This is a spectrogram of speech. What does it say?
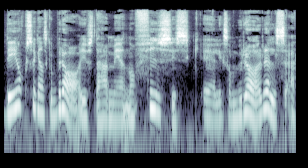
det är också ganska bra just det här med någon fysisk eh, liksom, rörelse.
